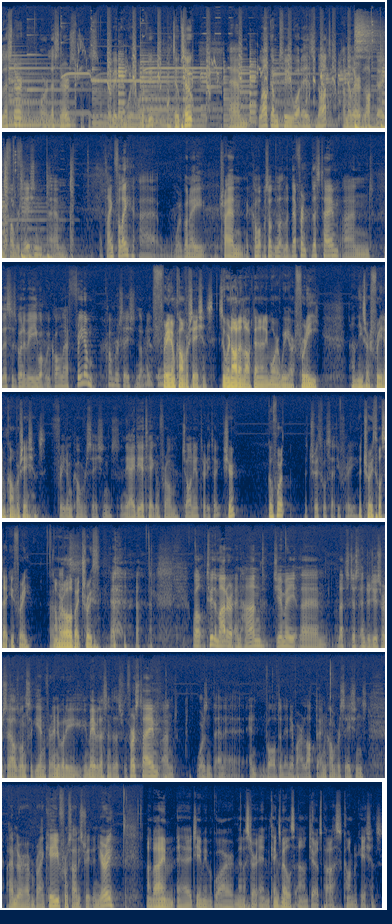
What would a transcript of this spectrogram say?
listener or listeners, because there may be more than one of you. Let's hope so. Um, welcome to what is not another lockdown conversation. Um, thankfully, uh, we're going to try and come up with something a little bit different this time, and this is going to be what we call now freedom conversation. Is that right? Jimmy? Freedom conversations. So we're not in lockdown anymore. We are free, and these are freedom conversations. Freedom conversations, and the idea taken from John 8 thirty-two. Sure, go for it. The truth will set you free. The truth will set you free, and, we're all about truth. Well, to the matter in hand, Jimmy, um, let's just introduce ourselves once again for anybody who may be listening to this for the first time and wasn't in, uh, involved in any of our lockdown conversations. I'm the Reverend Brian Key from Sandy Street in Newry. And I'm uh, Jamie McGuire, minister in Kingsmills and Jerrettspass congregations.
